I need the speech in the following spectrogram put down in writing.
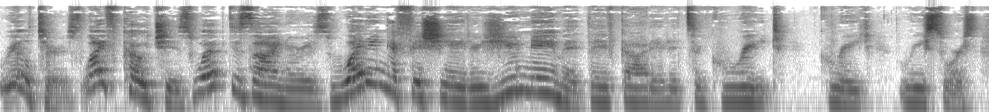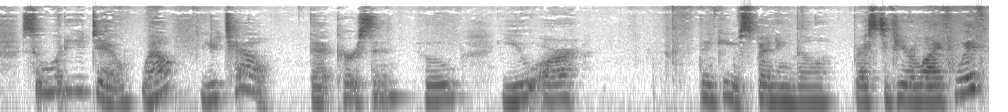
realtors, life coaches, web designers, wedding officiators, you name it, they've got it. It's a great, great resource. So, what do you do? Well, you tell that person who you are thinking of spending the rest of your life with,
